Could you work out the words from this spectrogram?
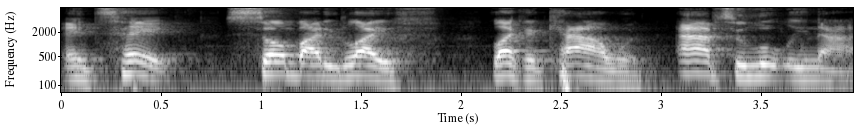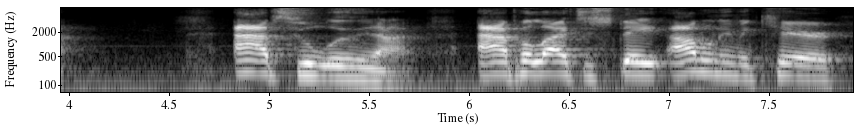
and take somebody life like a coward. Absolutely not. Absolutely not. Appalachian State, I don't even care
